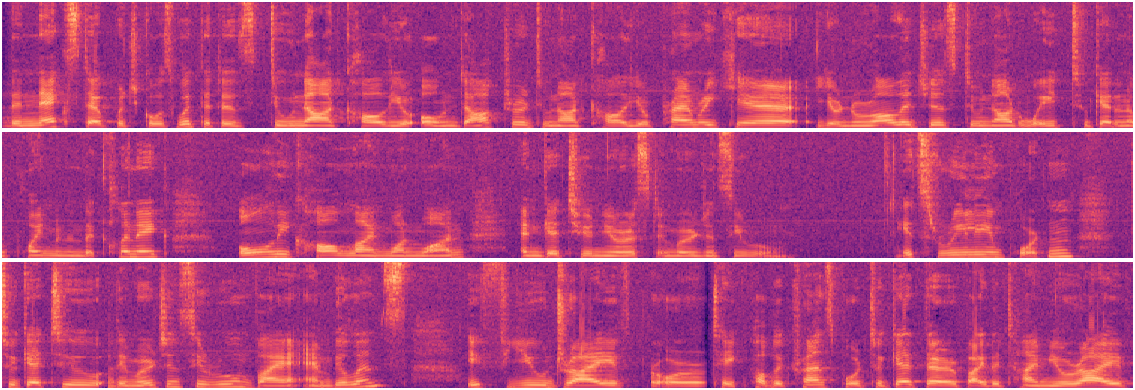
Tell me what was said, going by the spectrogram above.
The next step, which goes with it, is do not call your own doctor, do not call your primary care, your neurologist, do not wait to get an appointment in the clinic. Only call 911 and get to your nearest emergency room. It's really important to get to the emergency room via ambulance if you drive or take public transport to get there, by the time you arrive,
